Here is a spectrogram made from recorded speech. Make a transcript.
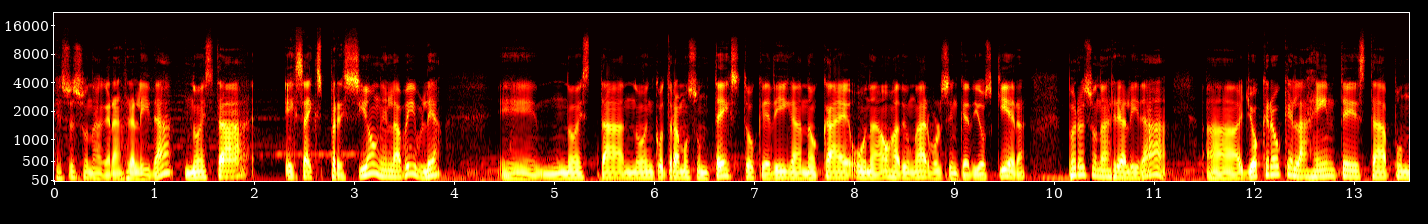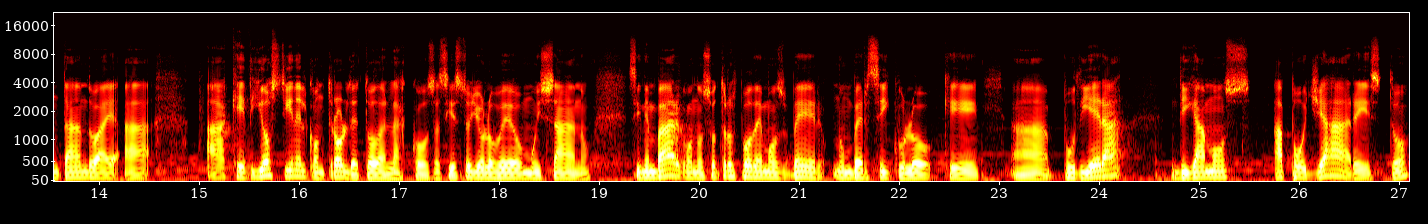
Eso es una gran realidad, no está esa expresión en la Biblia, eh, no está, no encontramos un texto que diga no cae una hoja de un árbol sin que Dios quiera, pero es una realidad. Ah, yo creo que la gente está apuntando a, que Dios tiene el control de todas las cosas y esto yo lo veo muy sano. Sin embargo, nosotros podemos ver un versículo que ah, pudiera, digamos, apoyar esto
